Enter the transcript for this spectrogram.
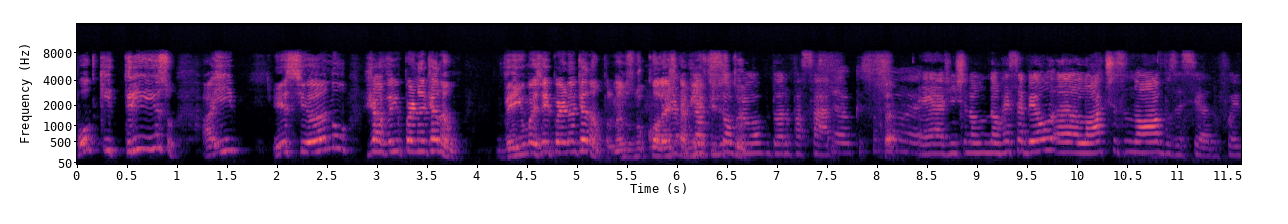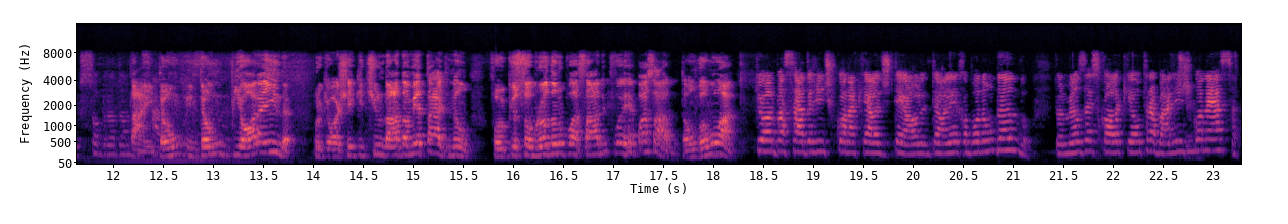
Pô, que tri isso. Aí, esse ano já veio perna de anão. Veio, mas veio perna de anão. Pelo menos no colégio É que a porque minha é o que filha estuda. sobrou do ano passado. É o que sobrou. É. É, a gente não, não recebeu ah, lotes novos esse ano. Foi o que sobrou do ano Tá, passado. então, então pior ainda, porque eu achei que tinham dado a metade. Não, foi o que sobrou do ano passado que foi repassado. Então vamos lá. Porque o ano passado a gente ficou naquela de ter aula, então ele acabou não dando. Pelo menos na escola que eu trabalho, a gente Sim. ficou nessa.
